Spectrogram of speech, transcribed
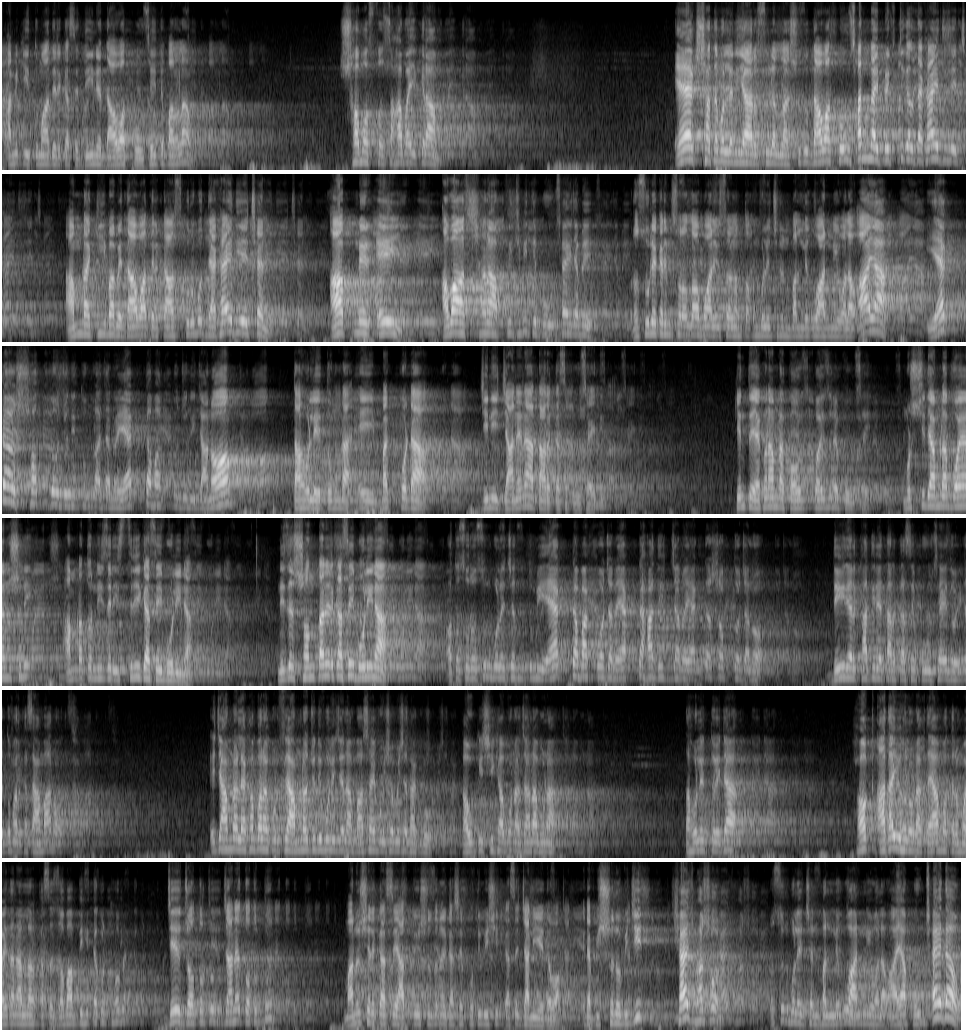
আমি কি তোমাদের কাছে দিনে দাওয়াত পৌঁছাইতে পারলাম? সমস্ত সাহাবাই কেরাম একসাথে বললেন, ইয়া রসুলাল্লাহ, শুধু দাওয়াত পৌঁছান নাই প্র্যাকটিক্যাল দেখাই দিয়েছে আমরা কীভাবে দাওয়াতের কাজ করব দেখাই দিয়েছেন। আপনার এই আওয়াজ সারা পৃথিবীতে পৌঁছায় যাবে। রসুল করিম সাল্লাম তখন বলেছিলেন, বাল্লিগু আন্নি ওয়ালা আয়া। একটা শব্দ যদি তোমরা জানো, একটা বাক্য যদি জানো, তাহলে তোমরা এই বাক্যটা যিনি জানে না তার কাছে পৌঁছাই দিবা। কিন্তু এখন আমরা কয়- কয়জনে পৌঁছাই? মসজিদে আমরা বয়ান শুনি, আমরা তো নিজের স্ত্রীর কাছেই বলি না। নিজের সন্তানের কাছেই বলি না। অথচ রসুল বলেছেন, তুমি একটা বাক্য জানো, একটা হাদিস জানো, একটা শব্দ জানো। দিনের খাতিরে তার কাছে পৌঁছাই দাও, এটা তোমার কাছে আমানত। এই যে আমরা লেখাপড়া করছি, আমরা যদি বলি যে, না, বাসায় বৈশা বৈশা থাকব, কাউকে শিখাবো না, জানাব না, তাহলে তো এটা হক আদায় হলো না, কেয়ামতের ময়দানে আল্লাহর কাছে জবাবদিহিতা করতে হবে। যে যতটুকু জানে ততটুক মানুষের কাছে, আত্মীয় স্বজনের কাছে, প্রতিবেশীর কাছে জানিয়ে দেওয়া। এটা বিশ্বনবীজির শেষ ভাষণ। রসুল বলেছেন, বাল্লেগু আন্নিওয়ালা আয়া পৌঁছায় দাও।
